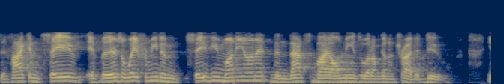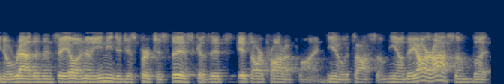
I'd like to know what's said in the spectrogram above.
if I can save, if there's a way for me to save you money on it, then that's by all means what I'm going to try to do. You know, rather than say, oh no, you need to just purchase this because it's it's our product line. You know, it's awesome. You know, they are awesome, but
